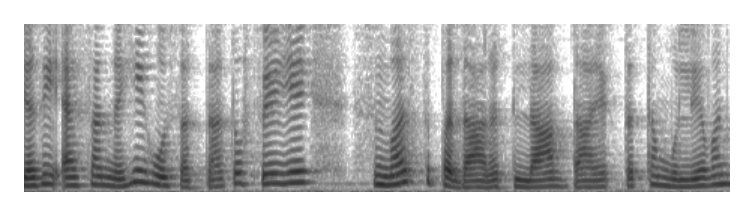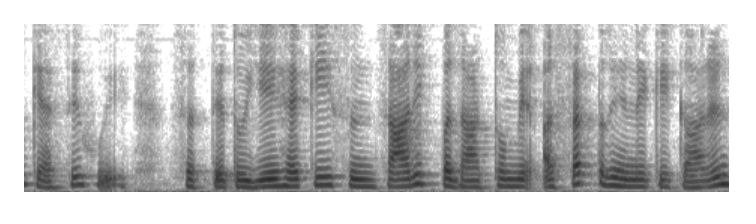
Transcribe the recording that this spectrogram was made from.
यदि ऐसा नहीं हो सकता तो फिर ये समस्त पदार्थ लाभदायक तथा मूल्यवान कैसे हुए? सत्य तो ये है कि संसारिक पदार्थों में असक्त रहने के कारण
